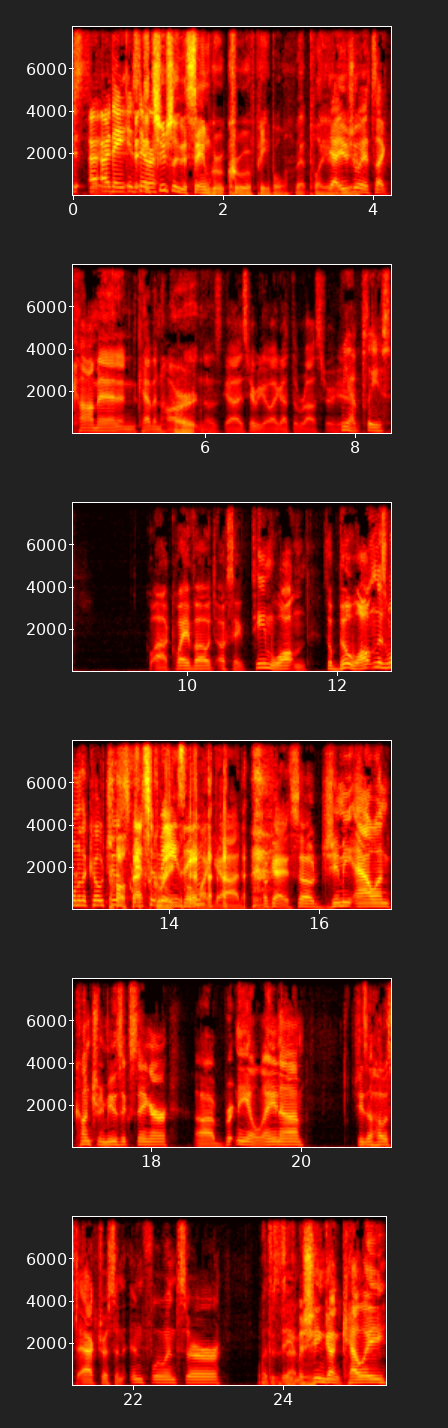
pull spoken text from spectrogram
let's d- are, are they? Is there? It's usually the same group crew of people that play. Yeah, usually year. it's like Common and Kevin Hart, Hart. and those guys. Here we go. I got the roster here. yeah, please. Uh, Quavo. Okay, Team Walton. So Bill Walton is one of the coaches. Oh, that's, That's amazing. Oh my God. Okay, so Jimmy Allen, country music singer. Uh, Brittany Elena. She's a host, actress, and influencer. What Let's does see. that mean? Machine Gun Kelly.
